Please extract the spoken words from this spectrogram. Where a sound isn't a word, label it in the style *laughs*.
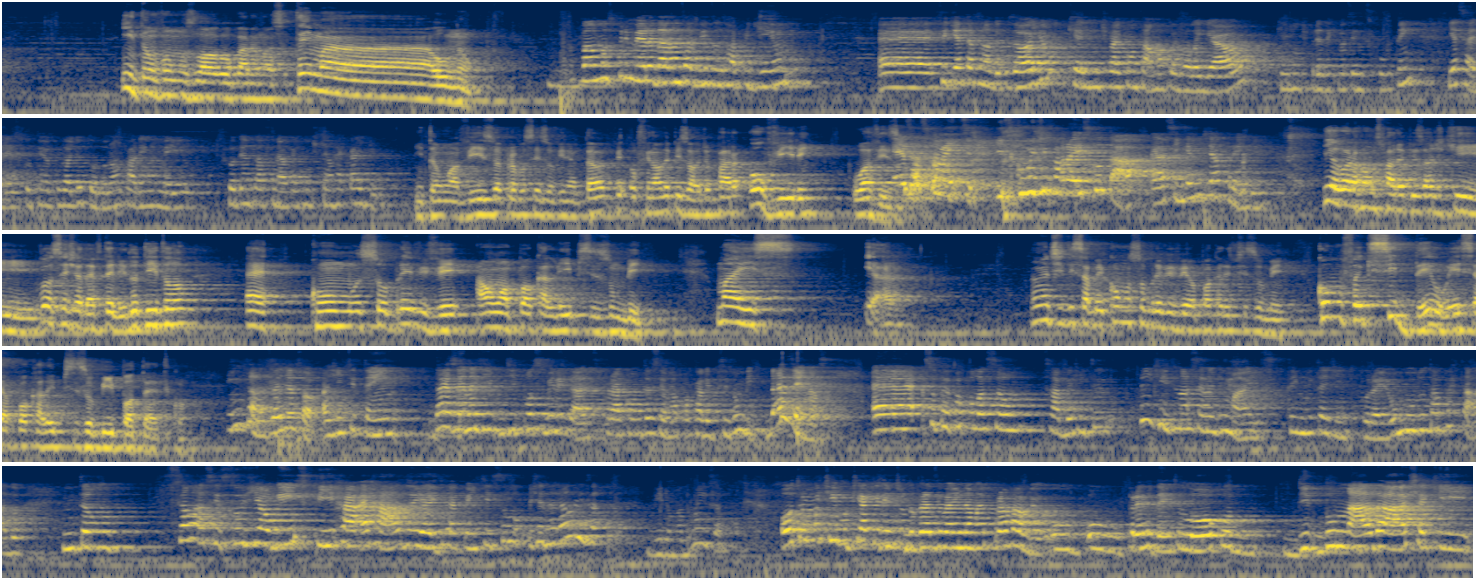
Então vamos logo para o nosso tema ou não? Vamos primeiro dar uns avisos rapidinho. É, fiquem até o final do episódio, que a gente vai contar uma coisa legal, que a gente precisa que vocês escutem. E é sério, escutem o episódio todo, não parem no meio. Escutem até o final que a gente tem um recadinho. Então o aviso é para vocês ouvirem até o final do episódio para ouvirem o aviso. Exatamente! Escute para escutar. É assim que a gente aprende. E agora vamos para o episódio que você já deve ter lido o título, é Como sobreviver a um apocalipse zumbi. Mas, Yara, antes de saber como sobreviver ao apocalipse zumbi, como foi que se deu esse apocalipse zumbi hipotético? Então, veja só, a gente tem dezenas de, de possibilidades para acontecer um apocalipse zumbi. Dezenas. É, superpopulação, sabe? A gente tem gente nascendo demais, tem muita gente por aí, o mundo tá apertado. Então, sei lá, se surge alguém espirra errado e aí de repente isso generaliza, vira uma doença. Outro motivo que aqui dentro do Brasil é ainda mais provável, o, o presidente louco de- do nada acha que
